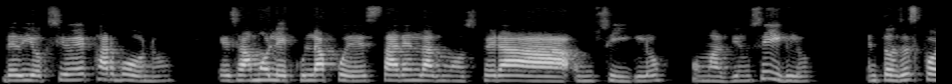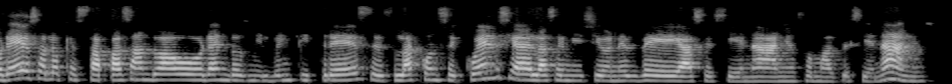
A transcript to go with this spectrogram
de dióxido de carbono, esa molécula puede estar en la atmósfera un siglo o más de un siglo entonces, por eso lo que está pasando ahora en 2023 es la consecuencia de las emisiones de hace 100 años o más de 100 años.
